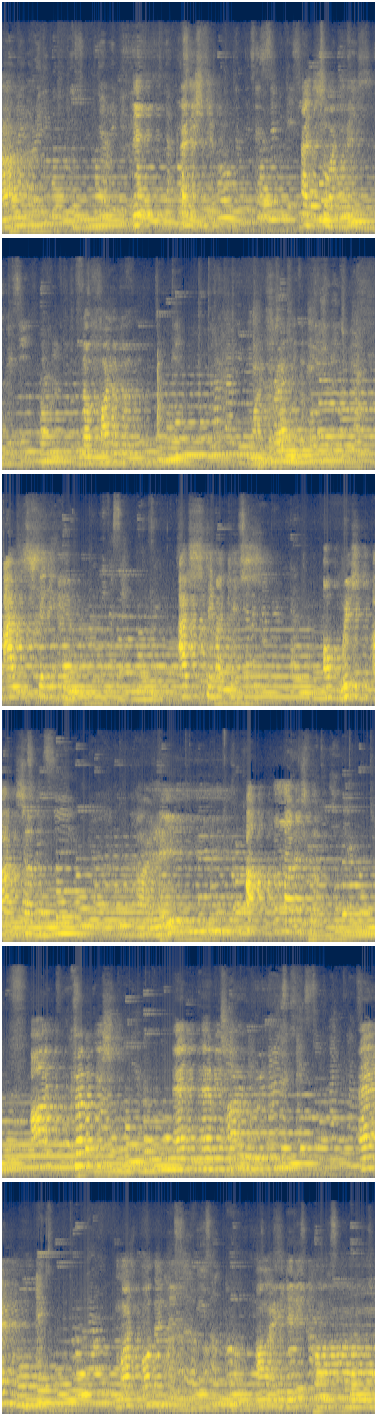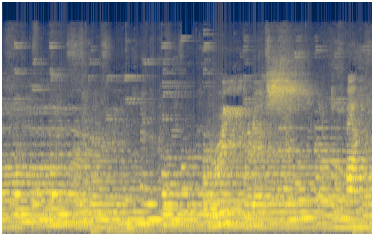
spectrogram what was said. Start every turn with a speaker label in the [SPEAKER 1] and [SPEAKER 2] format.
[SPEAKER 1] I did anything. And so the final my friend. I said again, I stay my case, of which answer travel east and every highway and more, much more than this. I did it Regrets I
